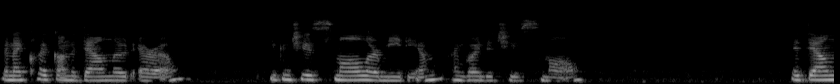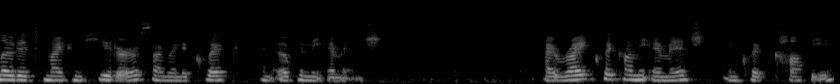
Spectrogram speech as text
Then I click on the download arrow you can choose small or medium. I'm going to choose small. It downloaded to my computer, so I'm going to click and open the image. I right click on the image and click copy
